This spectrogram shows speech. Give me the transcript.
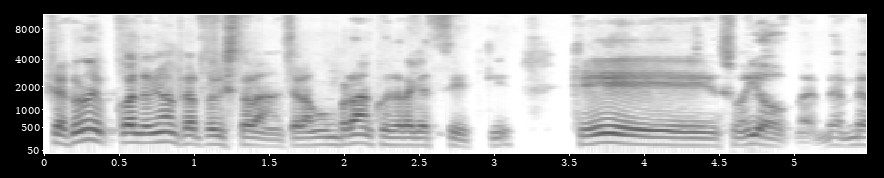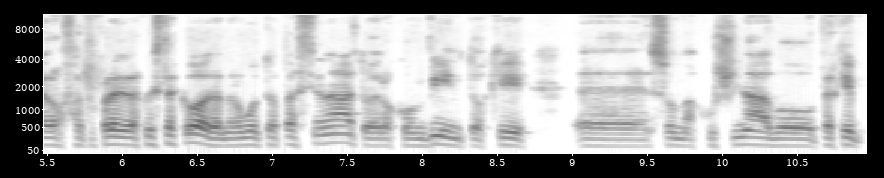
Cioè, noi quando abbiamo aperto il ristorante eravamo un branco di ragazzetti che insomma io mi ero fatto prendere da questa cosa, mi ero molto appassionato, ero convinto che eh, insomma cucinavo, perché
